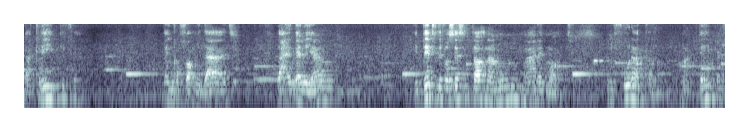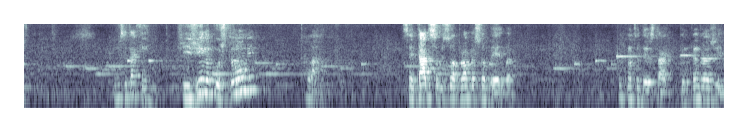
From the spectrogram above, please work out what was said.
da crítica, da inconformidade, da rebelião. E dentro de você se torna um maremoto, um furacão, uma tempestade. E você está aqui, fingindo o costume lá, sentado sobre sua própria soberba, enquanto Deus está tentando agir,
